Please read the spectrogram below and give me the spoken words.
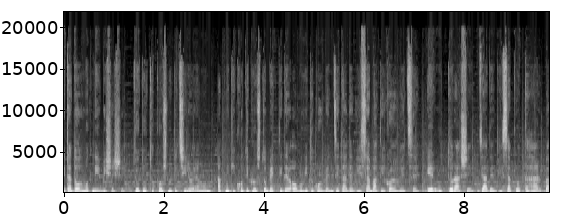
এটা দলমত নির্বিশেষে। চতুর্থ প্রশ্নটি ছিল এমন, আপনি কি ক্ষতিগ্রস্ত ব্যক্তিদের অবহিত করবেন যে তাদের ভিসা বাতিল করা হয়েছে? এর উত্তর আসে, যাদের ভিসা প্রত্যাহার বা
